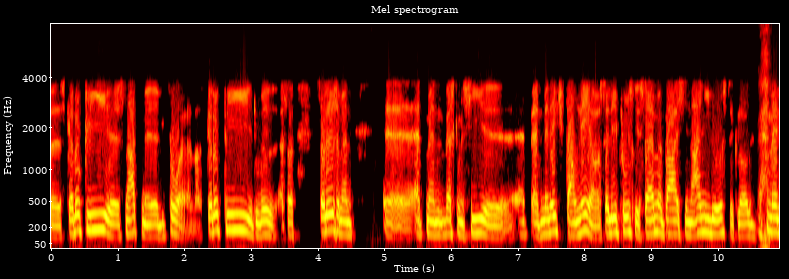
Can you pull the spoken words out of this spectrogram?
øh, skal du ikke lige uh, snakke med Victoria, eller skal du ikke lige, du ved, altså, så løser man, øh, at man, hvad skal man sige, øh, at, at man ikke stagnerer, og så lige pludselig, så er man bare i sin egen lille osteklokke. Ja. Men,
